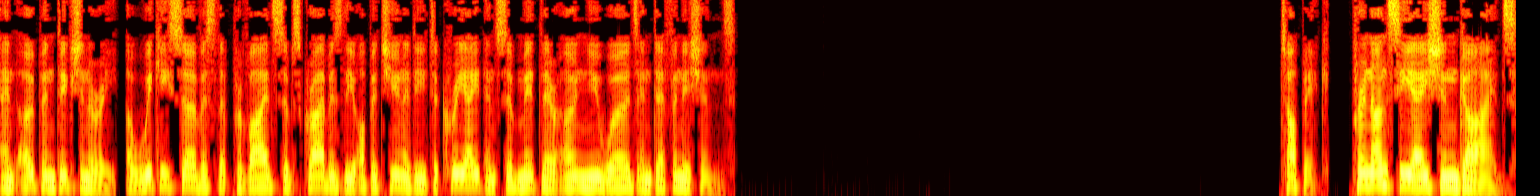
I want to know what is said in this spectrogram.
and Open Dictionary, a wiki service that provides subscribers the opportunity to create and submit their own new words and definitions. Pronunciation guides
